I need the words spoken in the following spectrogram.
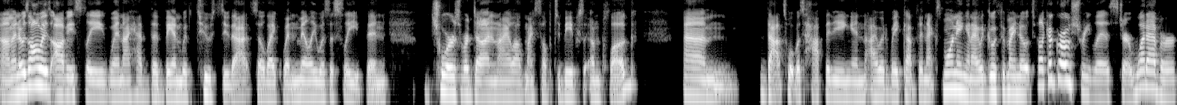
Um, and it was always obviously when I had the bandwidth to do that. So like when Millie was asleep and chores were done and I allowed myself to be unplug. Um, that's what was happening. And I would wake up the next morning and I would go through my notes for like a grocery list or whatever.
